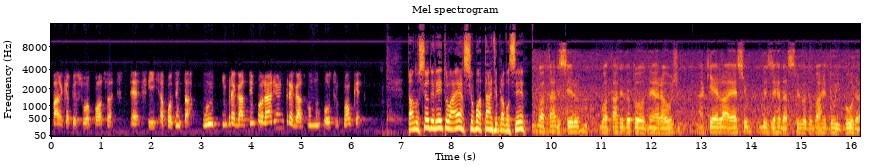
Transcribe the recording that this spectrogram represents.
para que a pessoa possa é, se aposentar. O empregado temporário é um empregado como outro qualquer. Está no seu direito, Laércio. Boa tarde para você. Boa tarde, Ciro. Boa tarde, doutor Ney Araújo. Aqui é Laércio Bezerra da Silva, do bairro do Ibura,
